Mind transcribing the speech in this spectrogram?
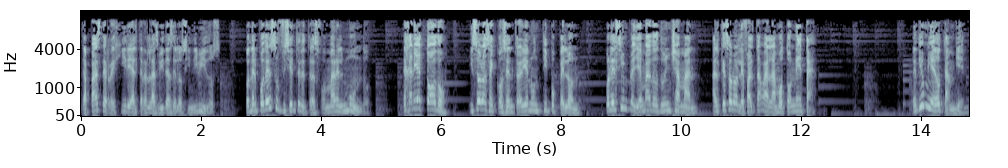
capaz de regir y alterar las vidas de los individuos, con el poder suficiente de transformar el mundo, dejaría todo y solo se concentraría en un tipo pelón, por el simple llamado de un chamán al que solo le faltaba la motoneta. Me dio miedo también,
